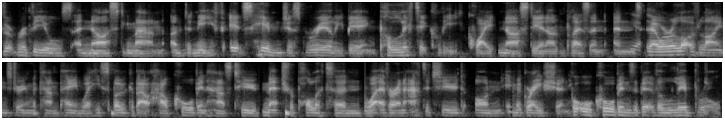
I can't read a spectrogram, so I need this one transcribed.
that reveals a nasty man underneath. It's him just really being politically quite nasty and unpleasant. And Yeah. there were a lot of lines during the campaign where he spoke about how Corbyn has too metropolitan, whatever, an attitude on immigration. Or Corbyn's a bit of a liberal.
